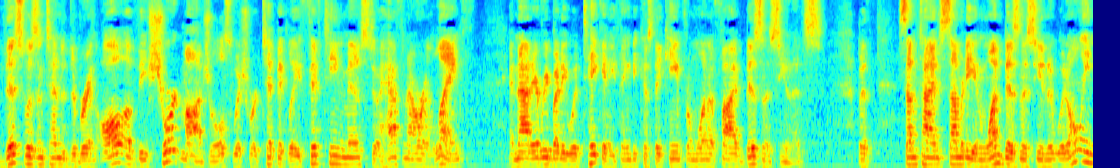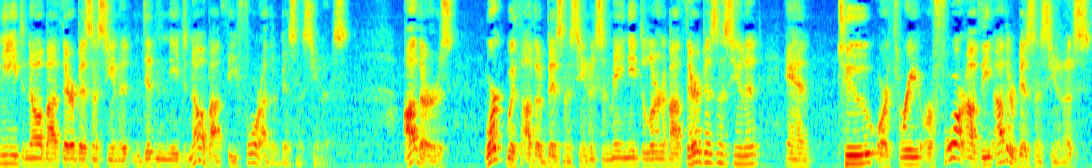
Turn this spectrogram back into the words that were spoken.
This was intended to bring all of the short modules, which were typically 15 minutes to a half an hour in length, and not everybody would take anything because they came from one of five business units. But sometimes somebody in one business unit would only need to know about their business unit and didn't need to know about the four other business units. Others work with other business units and may need to learn about their business unit and two or three or four of the other business units,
